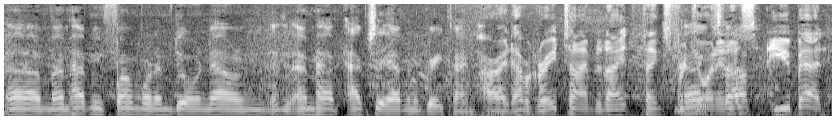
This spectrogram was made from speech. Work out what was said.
um, I'm having fun what I'm doing now, and I'm actually having a great time. All right, have a great time tonight. Thanks for Thanks, joining us. You bet.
